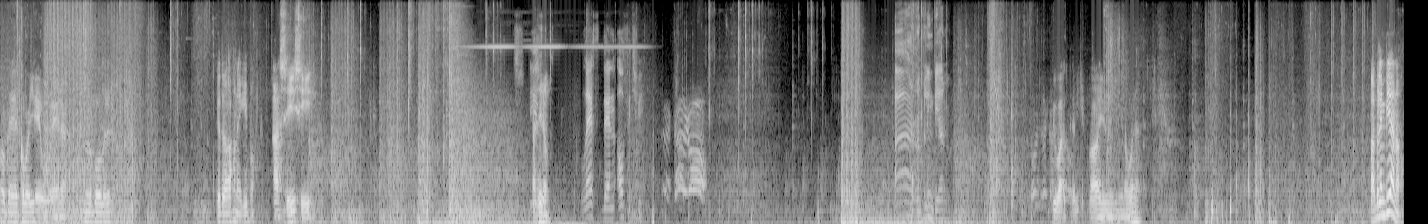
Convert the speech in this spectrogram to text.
Ok, cover you. Qué buena. No lo puedo creer. Que trabajo en equipo. Ah, sí, sí. Así no. Less than Ah, piano. Igual, hay una buena. ¿Papel en piano?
